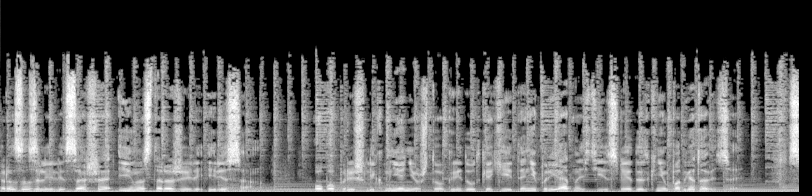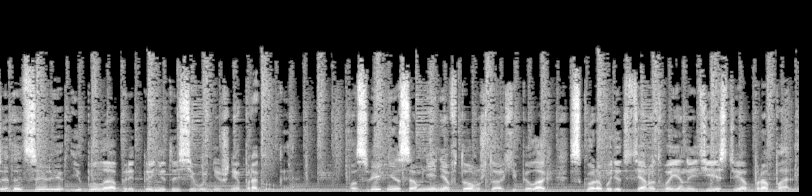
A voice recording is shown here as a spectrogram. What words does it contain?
разозлили Саша и насторожили Ирисану. Оба пришли к мнению, что грядут какие-то неприятности и следует к ним подготовиться. С этой целью и была предпринята сегодняшняя прогулка. Последние сомнения в том, что архипелаг скоро будет втянут в военные действия, пропали.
